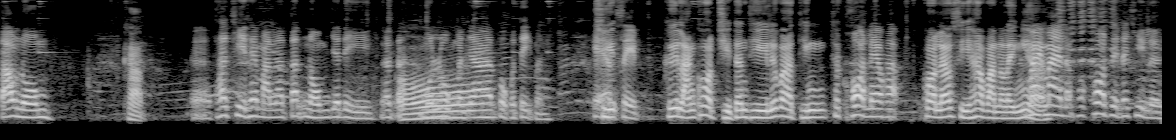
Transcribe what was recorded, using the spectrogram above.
เต้านมครับ เอ่อถ้าฉีดให้มันแล้วตัดนมจะดีแล้วแต่อ๋อ มดลูกมันจะปกติมัน แค่ฉีอัด กเสบคือหลังคลอดฉีดทันทีหรือว่าทิ้งสักคลอดแล้วครับ คลอดแล้วสี่ห้าวันอะไรเงี้ยไม่ไม่แล้วพอคลอดเสร็จแล้วฉีดเลย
